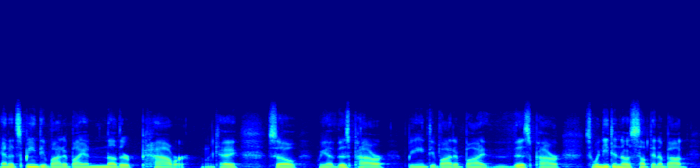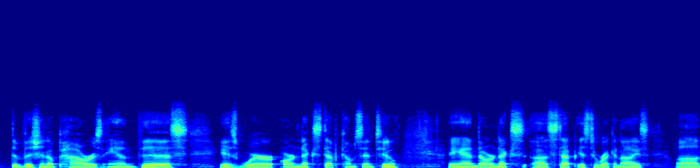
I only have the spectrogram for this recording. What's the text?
and it's being divided by another power. Okay, so we have this power being divided by this power. So we need to know something about division of powers, and this is where our next step comes into. And our next uh, step is to recognize uh,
